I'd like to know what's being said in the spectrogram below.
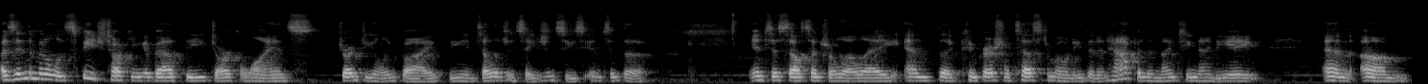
I was in the middle of the speech talking about the Dark Alliance drug dealing by the intelligence agencies into the into South Central LA and the congressional testimony that had happened in 1998. And um,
